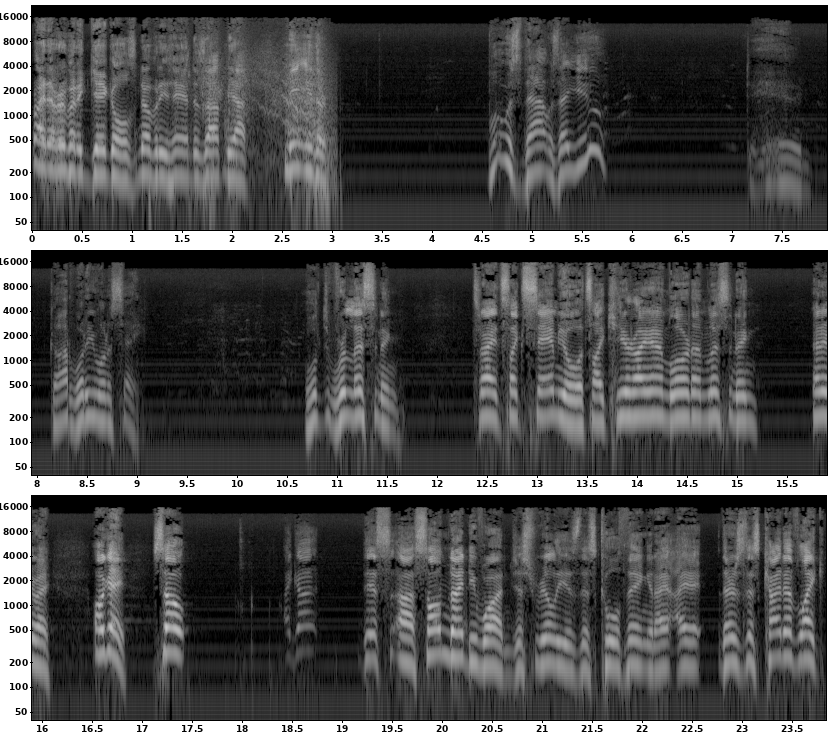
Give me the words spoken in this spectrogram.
right? Everybody giggles. Nobody's hand is up. Yeah, me either. What was that? Was that you? Dude, God, what do you want to say? we we're listening. That's right. It's like Samuel. It's like, here I am, Lord, I'm listening. Anyway, okay, so I got this uh, Psalm 91 just really is this cool thing. And I, I there's this kind of like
